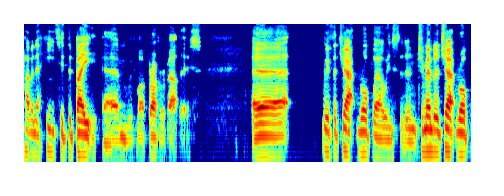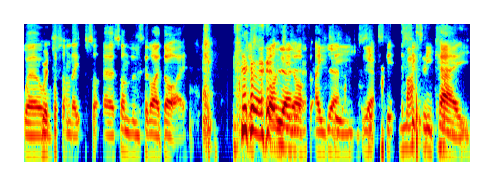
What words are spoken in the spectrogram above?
having a heated debate um, with my brother about this. Uh, with the Jack Rodwell incident, do you remember the Jack Rodwell Which- Sunday uh, Sunderland till I die? Just sponging yeah, yeah. off 80, yeah. 60, Massive 60k uh,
